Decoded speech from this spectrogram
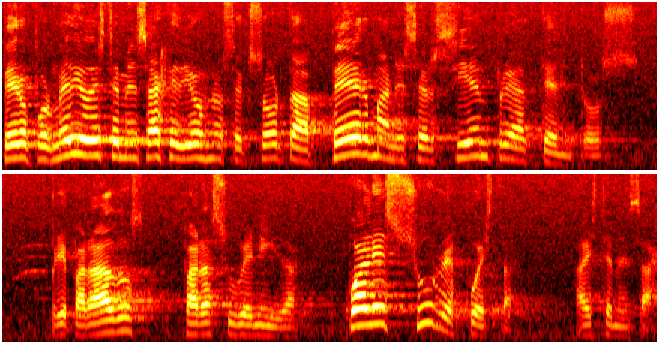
Pero por medio de este mensaje Dios nos exhorta a permanecer siempre atentos, preparados para su venida. ¿Cuál es su respuesta a este mensaje?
